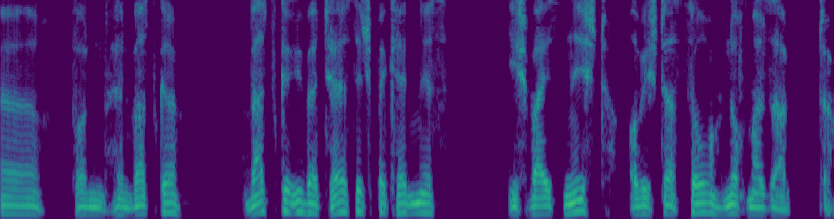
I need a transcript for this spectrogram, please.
äh, von Herrn Watzke. Watzke über Terzic-Bekenntnis. Ich weiß nicht, ob ich das so nochmal könnte.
